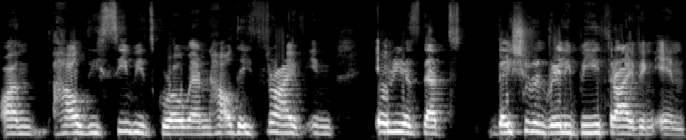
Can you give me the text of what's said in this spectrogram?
on how these seaweeds grow and how they thrive in areas that they shouldn't really be thriving in.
